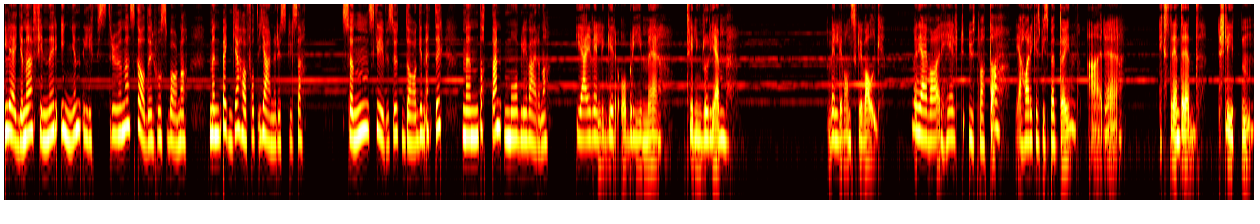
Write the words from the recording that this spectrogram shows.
Legene finner ingen livstruende skader hos barna, men begge har fått hjernerystelse. Sønnen skrives ut dagen etter, men datteren må bli værende. Jeg velger å bli med tvillingbror hjem. Veldig vanskelig valg. Men jeg var helt utmatta. Jeg har ikke spist på et døgn. Er eh, ekstremt redd, sliten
